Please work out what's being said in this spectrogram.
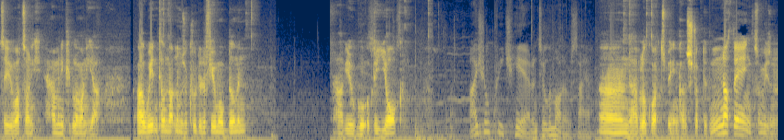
See what's on. How many people are on here? I'll wait until Nottingham's recruited a few more billmen. Have you go up to York I shall preach here until the morrow, sire. and have a look what's being constructed. Nothing for some reason.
